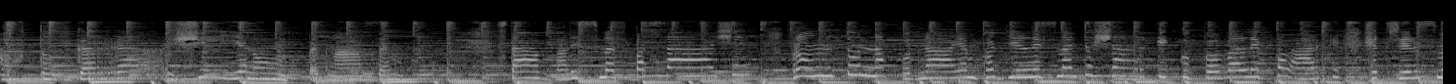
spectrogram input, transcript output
auto v garáži, jenom pevná zem. Stávali jsme v pasáži, frontu na podnájem, chodili jsme do šárky, kupovali polárky, šetřili jsme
